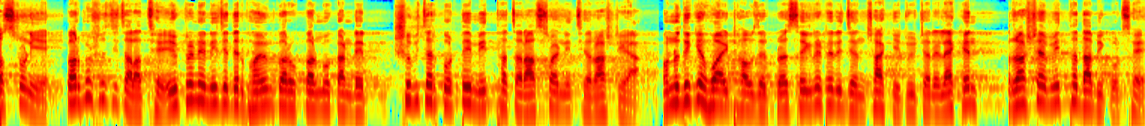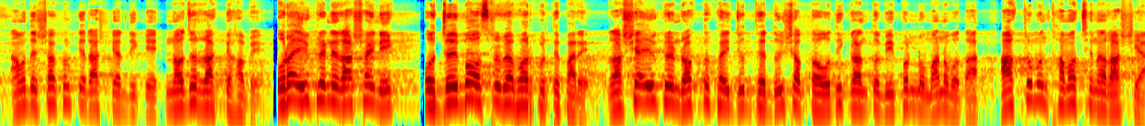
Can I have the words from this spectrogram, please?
অস্ত্র নিয়ে কর্মসূচি চালাচ্ছে। ইউক্রেনে নিজেদের ভয়ঙ্কর কর্মকাণ্ডের সুবিচার করতে মিথ্যাচার আশ্রয় নিচ্ছে রাশিয়া। অন্যদিকে হোয়াইট হাউসের প্রেস সেক্রেটারি জেন সাকি টুইটারে লেখেন, রাশিয়া মিথ্যা দাবি করছে। আমাদের সকলকে রাশিয়ার দিকে নজর রাখতে হবে। ওরা ইউক্রেনের রাসায়নিক ও জৈব অস্ত্র ব্যবহার করতে পারে। রাশিয়া ইউক্রেন রক্তক্ষয়ী যুদ্ধের দুই সপ্তাহ অতিক্রান্ত বিপন্ন মানবতা আক্রমণ থামাচ্ছে না রাশিয়া।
